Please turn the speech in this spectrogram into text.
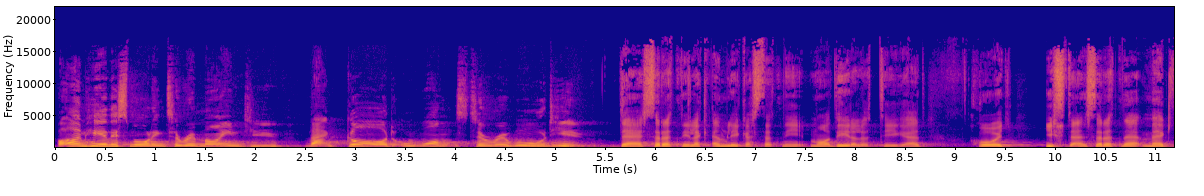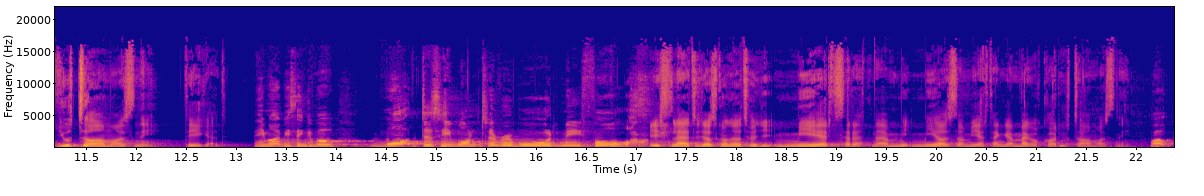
But I'm here this morning to remind you that God wants to reward you. De szeretnélek emlékeztetni ma délelőtt téged, hogy Isten szeretne megjutalmazni téged. And you might be thinking, well, what does he want to reward me for? És lehet, hogy azt gondolod, hogy miért szeretne, mi, mi az, amiért engem meg akar jutalmazni. Well,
